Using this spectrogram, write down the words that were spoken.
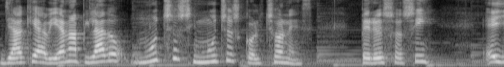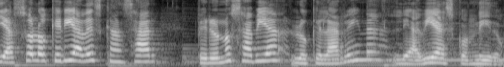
ya que habían apilado muchos y muchos colchones. Pero eso sí, ella solo quería descansar, pero no sabía lo que la reina le había escondido.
